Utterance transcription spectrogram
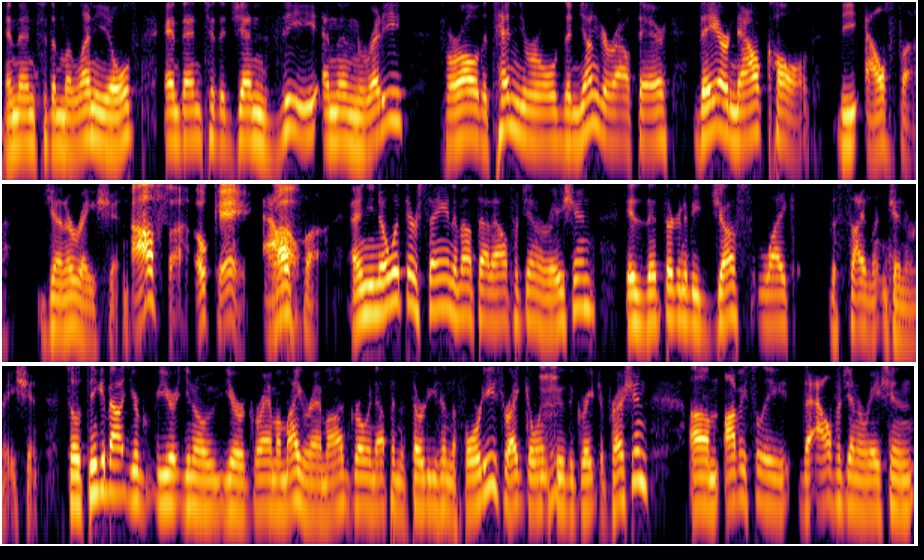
and then to the millennials, and then to the Gen Z, and then ready for all the 10 year olds and younger out there, they are now called the alpha generation. Alpha. Okay. Alpha. Wow. And you know what they're saying about that alpha generation is that they're going to be just like the silent generation. So think about your your you know your grandma, my grandma, growing up in the 30s and the 40s, right, going mm-hmm. through the Great Depression. Um, obviously, the alpha generation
